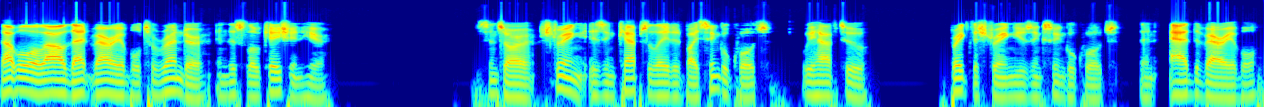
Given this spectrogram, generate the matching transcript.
That will allow that variable to render in this location here. Since our string is encapsulated by single quotes, we have to break the string using single quotes, then add the variable,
